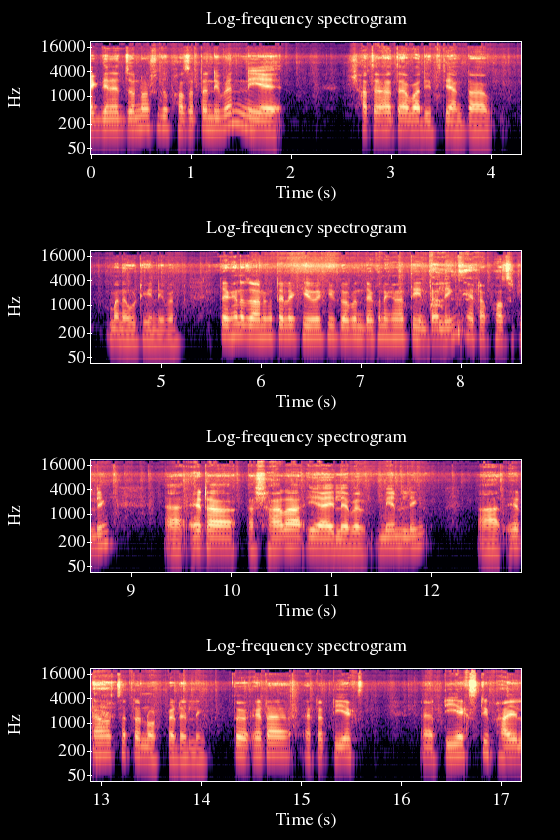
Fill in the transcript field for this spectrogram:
একদিনের জন্য শুধু ফসেটটা নেবেন, নিয়ে সাথে সাথে আবার ইথিরিয়ানটা মানে উঠিয়ে নেবেন। তো এখানে জয়েন করতে হলে কীভাবে কী করবেন? দেখুন, এখানে তিনটা লিঙ্ক এটা ফসেট লিঙ্ক এটা সারা এআই ল্যাবের মেন লিঙ্ক আর এটা হচ্ছে একটা নোটপ্যাডের লিঙ্ক তো এটা একটা টিএক্স টিএক্সটি ফাইল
